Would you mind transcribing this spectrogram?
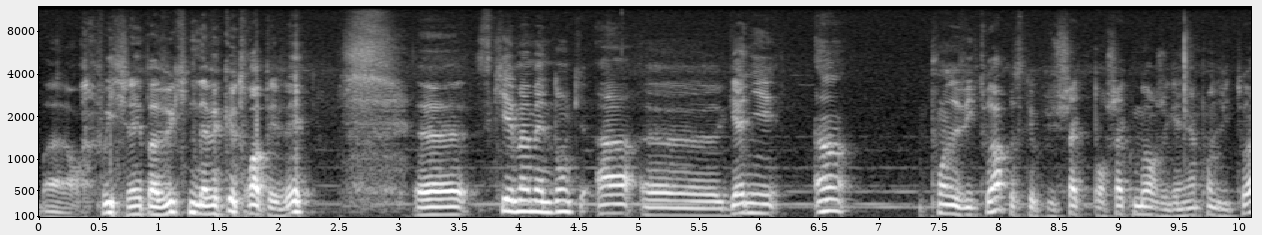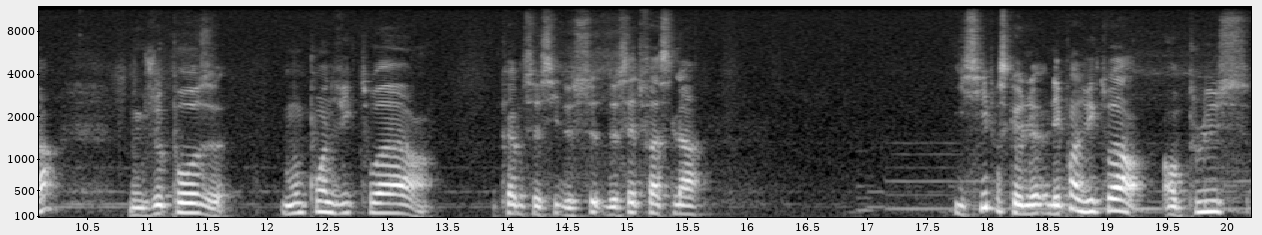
bah alors, oui, je n'avais pas vu qu'il n'avait que 3 PV. Euh, ce qui m'amène donc à euh, gagner un point de victoire, parce que pour chaque mort, je gagne un point de victoire. Donc je pose mon point de victoire comme ceci, de, ce- de cette face-là, ici, parce que le- les points de victoire, en plus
